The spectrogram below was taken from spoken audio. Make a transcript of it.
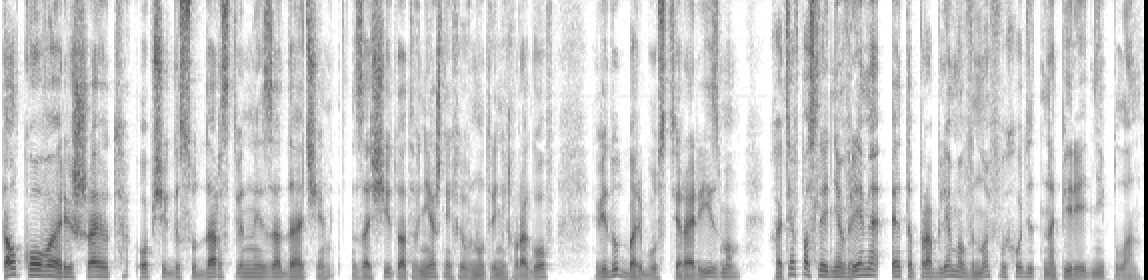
толково решают общегосударственные задачи, защиту от внешних и внутренних врагов, ведут борьбу с терроризмом, хотя в последнее время эта проблема вновь выходит на передний план.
